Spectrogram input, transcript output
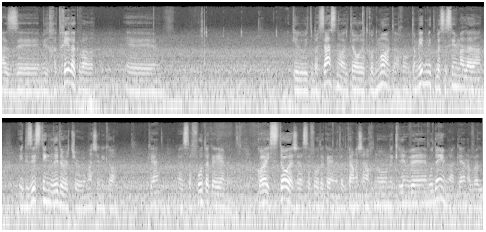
אז uh, מלכתחילה כבר uh, כאילו התבססנו על תיאוריות קודמות, אנחנו תמיד מתבססים על ה-existing literature, מה שנקרא, כן? על הספרות הקיימת. כל ההיסטוריה של הספרות הקיימת, עד כמה שאנחנו מכירים ומודעים לה, כן? אבל,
